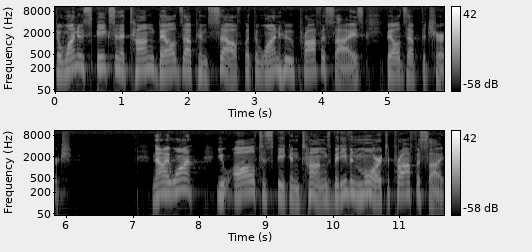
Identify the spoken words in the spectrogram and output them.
The one who speaks in a tongue builds up himself, but the one who prophesies builds up the church. Now, I want you all to speak in tongues, but even more to prophesy.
